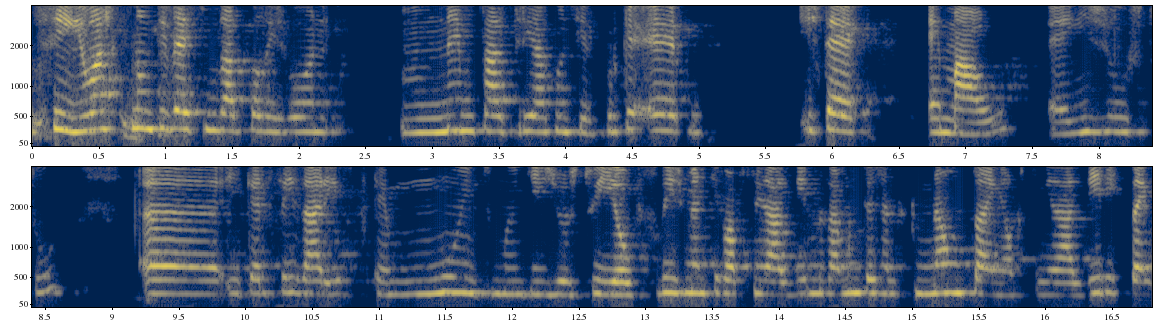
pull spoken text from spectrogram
Sim, eu acho que se não tivesse mudado para Lisboa, nem metade teria acontecido, porque é, isto é, é mau, é injusto uh, e quero frisar isso porque é muito, muito injusto e eu felizmente tive a oportunidade de ir, mas há muita gente que não tem a oportunidade de ir e que tem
